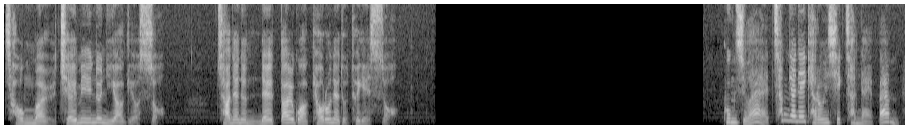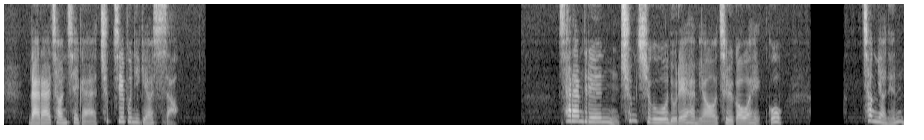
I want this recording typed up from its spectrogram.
정말 재미있는 이야기였어. 자네는 내 딸과 결혼해도 되겠어. 공주와 청년의 결혼식 전날 밤 나라 전체가 축제 분위기였어. 사람들은 춤추고 노래하며 즐거워했고 청년은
